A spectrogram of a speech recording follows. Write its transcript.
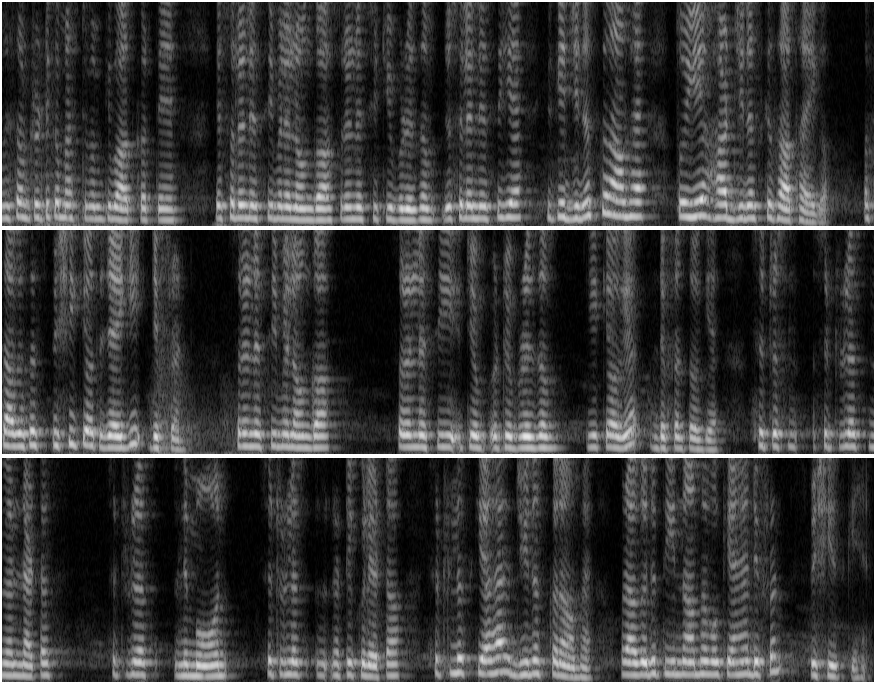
जैसे हम ट्रिटिका मेस्टिवम की बात करते हैं। या सोलेनेसी सोलेनेसी ट्यूबरिज्म। जो सोलेनेसी है, क्योंकि जीनस का नाम है तो ये हर जीनस के साथ आएगा। बस आगे से स्पीशी क्या होती जाएगी different Solanum melongena Solanum tuberosum, ये क्या हो गया? डिफरेंस हो गया। Citrus Citrullus natus Citrullus limon Citrullus reticulata Citrullus क्या है? जीनस का नाम है। और आगे जो तीन नाम है, वो क्या है? डिफरेंट स्पीशीज़ के हैं।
